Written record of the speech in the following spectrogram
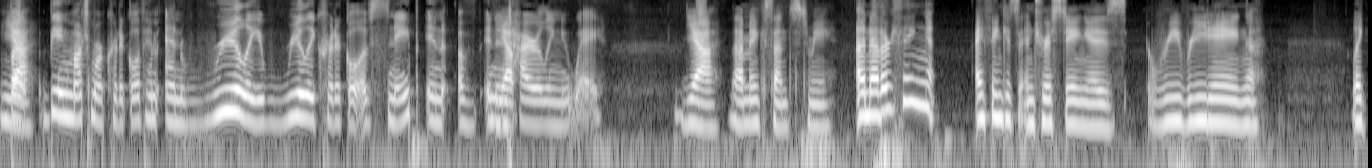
yeah. but being much more critical of him and really, really critical of Snape in a, an Yep. entirely new way. Yeah, that makes sense to me. Another thing I think is interesting is rereading like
